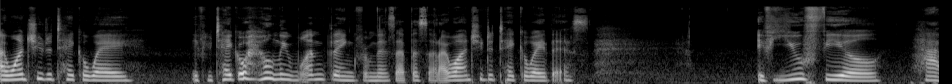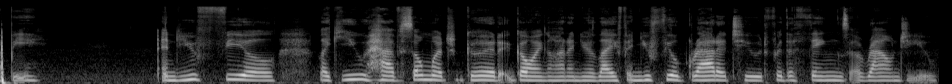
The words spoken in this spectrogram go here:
I want you to take away, if you take away only one thing from this episode, I want you to take away this. If you feel happy and you feel like you have so much good going on in your life and you feel gratitude for the things around you,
